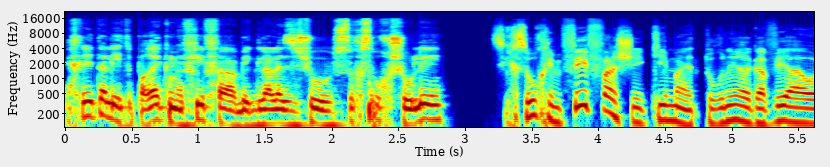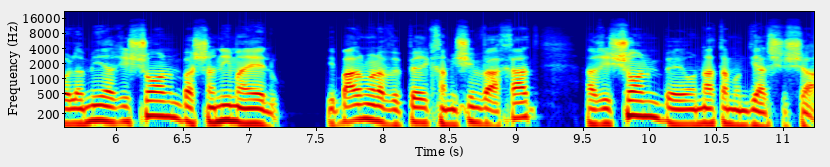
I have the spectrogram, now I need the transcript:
החליטה להתפרק מפיפ"א בגלל איזשהו סכסוך שולי. סכסוך עם פיפ"א שהקימה את טורניר הגביע העולמי הראשון בשנים האלו. דיברנו עליו בפרק 51, הראשון בעונת המונדיאל ששר.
